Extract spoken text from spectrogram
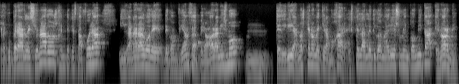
recuperar lesionados, gente que está fuera y ganar algo de, confianza. Pero ahora mismo mm, te diría, no es que no me quiera mojar, es que el Atlético de Madrid es una incógnita enorme,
